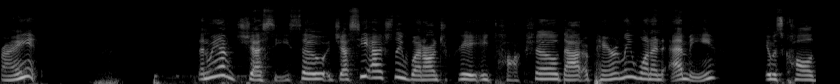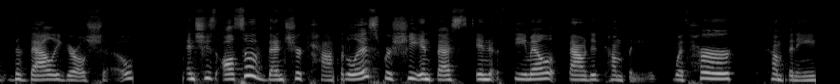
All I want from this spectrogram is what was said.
Right? Then we have Jessie. So Jessie actually went on to create a talk show that apparently won an Emmy. It was called The Valley Girl Show. And she's also a venture capitalist where she invests in female founded companies with her company,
